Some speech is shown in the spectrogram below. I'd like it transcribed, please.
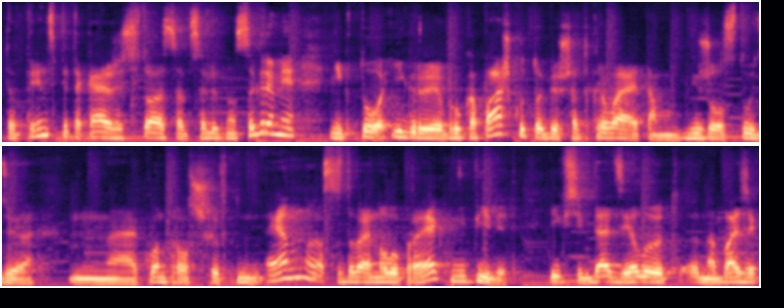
Это, в принципе, такая же ситуация абсолютно с играми. Никто игры в рукопашку, то бишь открывая там Visual Studio Ctrl-Shift-N, создавая новый проект, не пилит. Их всегда делают на базе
